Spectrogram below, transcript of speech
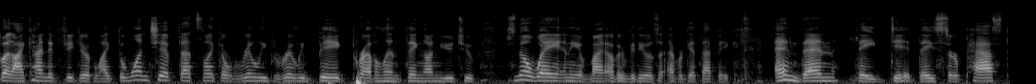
but I kind of figured like the one chip that's like a really really big prevalent thing on YouTube. There's no way any of my other videos will ever get that big. And then they did. They surpassed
